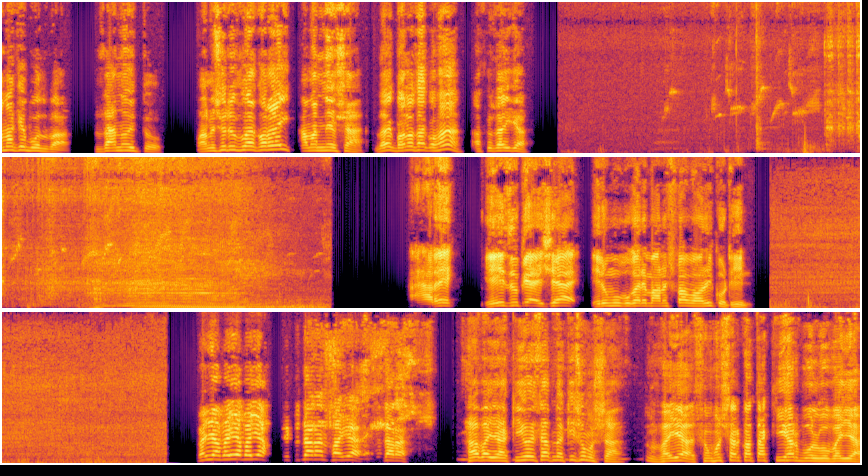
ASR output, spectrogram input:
আমাকে বলবা। জানোই তো মানুষের উপকার করাই আমার নেশা। যাই ভালো থাকো হ্যাঁ? আজকে জায়গা আরে এই যুগে এসে এরম উপকারে মানুষ পাওয়া বড়ই কঠিন। ভাইয়া ভাইয়া ভাইয়া একটু দাঁড়ান ভাইয়া একটু দাঁড়ান। হ্যাঁ ভাইয়া কি হয়েছে আপনার? কি সমস্যা? ভাইয়া সমস্যার কথা কি আর বলব ভাইয়া?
